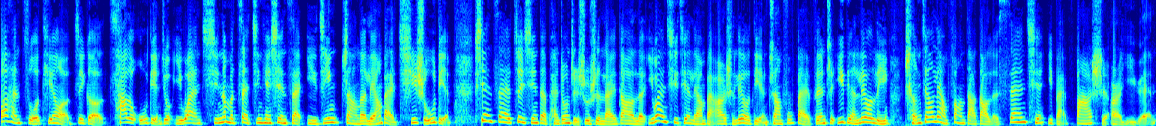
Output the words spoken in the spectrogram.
包含昨天哦，这个差了五点就一万七，那么在今天现在已经涨了两百。七十五点，现在最新的盘中指数是来到了一万七千两百二十六点，涨幅百分之一点六零，成交量放大到了三千一百八十二亿元。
